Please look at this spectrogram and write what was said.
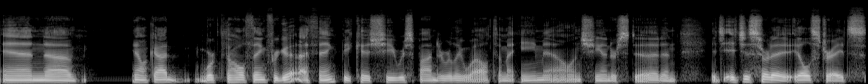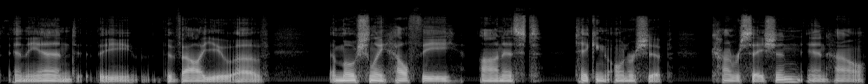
and uh, you know God worked the whole thing for good. I think because she responded really well to my email and she understood, and it it just sort of illustrates in the end the the value of emotionally healthy, honest, taking ownership conversation, and how.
